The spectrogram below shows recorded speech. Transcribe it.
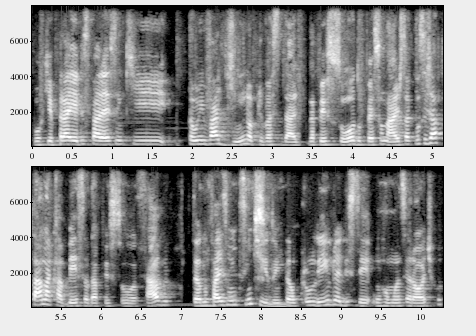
Porque para eles parecem que estão invadindo a privacidade da pessoa, do personagem, só que você já tá na cabeça da pessoa, sabe? Então não faz muito sentido. Sim. Então, pro livro ele ser um romance erótico,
